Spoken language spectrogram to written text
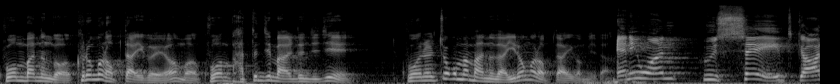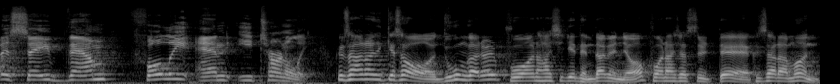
구원받는 거 그런 건 없다 이거예요. 뭐 구원 받든지 말든지지 구원을 조금만 받는다 이런 건 없다 이겁니다. Anyone who's saved, God has saved them fully and eternally. 그래서 하나님께서 누군가를 구원하시게 된다면요. 구원하셨을 때 그 사람은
